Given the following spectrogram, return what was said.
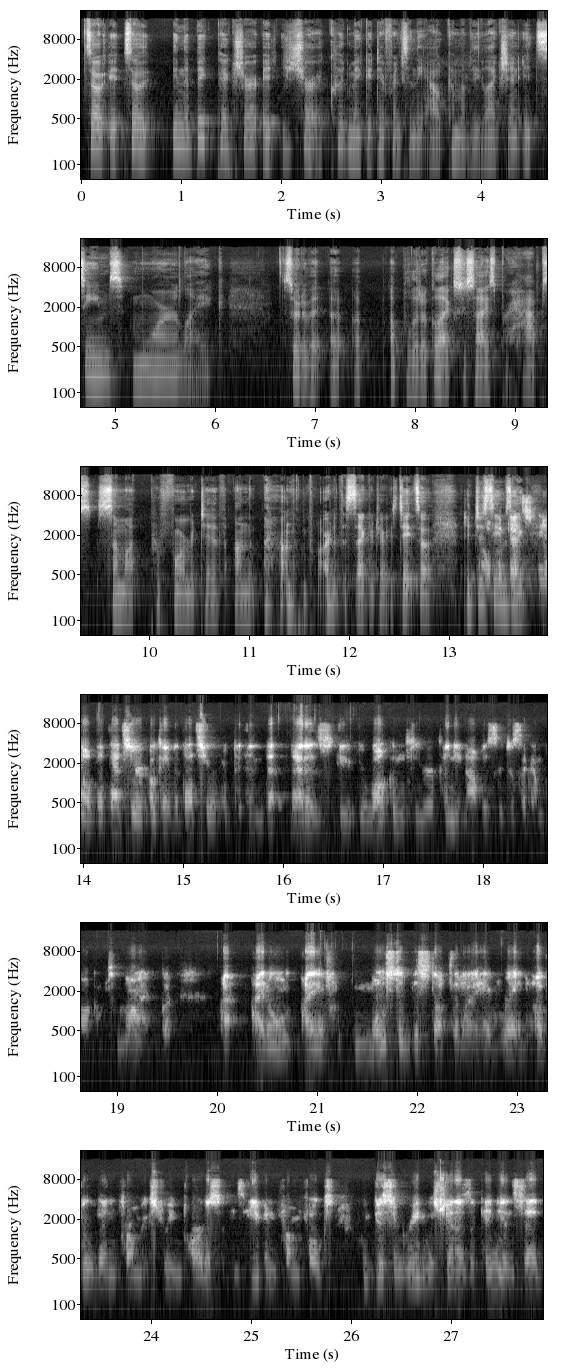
So, it, so in the big picture, it sure it could make a difference in the outcome of the election. It seems more like sort of a, a, a political exercise, perhaps somewhat performative on the on the part of the Secretary of State. So it just no, seems like no, but that's your okay, but that's your opinion. That that is you're welcome to your opinion, obviously, just like I'm welcome to mine. But I, I don't. I have most of the stuff that I have read, other than from extreme partisans, even from folks who disagreed with Shenna's opinion, said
